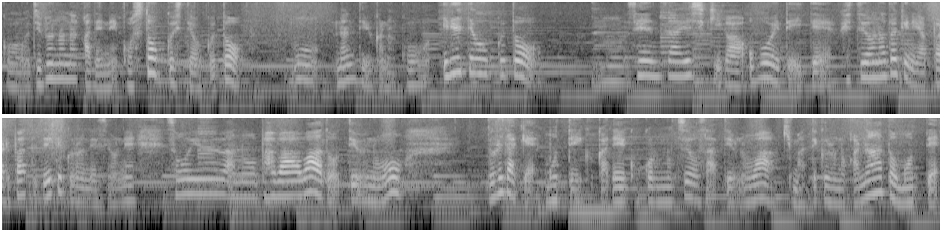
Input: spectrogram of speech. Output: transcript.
こう自分の中でねこうストックしておくともう何て言うかなこう入れておくともう潜在意識が覚えていて必要な時にやっぱりパッと出てくるんですよね。そういうあのパワーワードっていうのをどれだけ持っていくかで心の強さっていうのは決まってくるのかなと思って、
